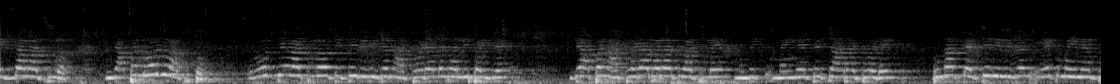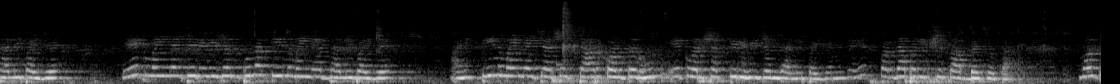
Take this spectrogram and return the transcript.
एकदा वाचलं म्हणजे आपण रोज वाचतो. रोज जे वाचलं त्याची रिव्हिजन आठवड्याला झाली पाहिजे. जे आपण आठवड्याभरात वाचले म्हणजे महिन्याचे चार आठवडे पुन्हा त्याची रिव्हिजन एक महिन्यात झाली पाहिजे. पुन्हा तीन महिन्यात झाली पाहिजे. आणि तीन महिन्याचे असे चार क्वार्टर होऊन एक वर्षात ती रिव्हिजन झाली पाहिजे. म्हणजे हे स्पर्धा परीक्षेचा अभ्यास होता. मग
